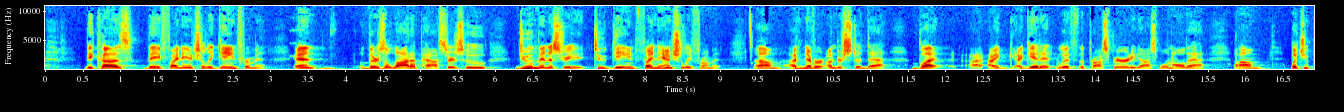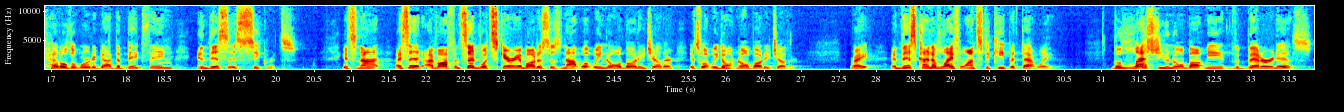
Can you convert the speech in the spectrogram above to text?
Because they financially gained from it. And there's a lot of pastors who do ministry to gain financially from it. Um, I've never understood that, but I, I, I, get it with the prosperity gospel and all that. Um, but you peddle the word of God. The big thing in this is secrets. It's not, I said, I've often said what's scary about us is not what we know about each other, it's what we don't know about each other, right? And this kind of life wants to keep it that way. The less you know about me, the better it is.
